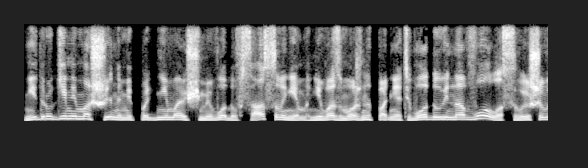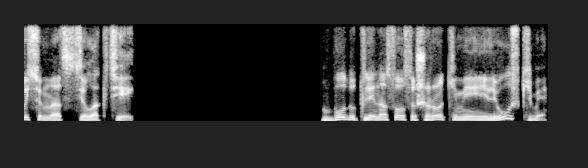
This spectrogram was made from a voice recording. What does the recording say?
ни другими машинами, поднимающими воду всасыванием, невозможно поднять воду и на волос выше 18 локтей. Будут ли насосы широкими или узкими,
